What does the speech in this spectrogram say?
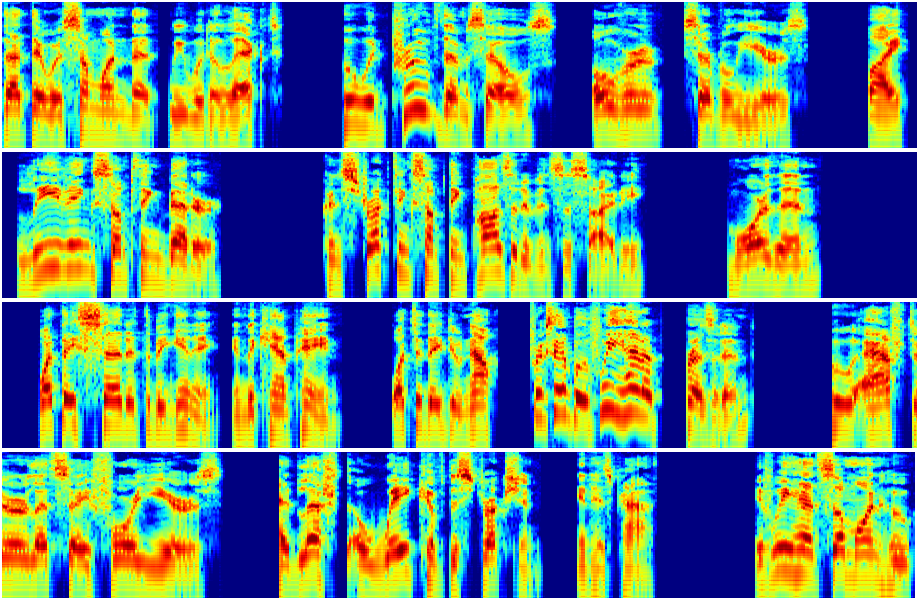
that there was someone that we would elect who would prove themselves over several years by leaving something better, constructing something positive in society more than what they said at the beginning in the campaign. What did they do? Now, for example, if we had a president who, after, let's say, four years, had left a wake of destruction in his path, if we had someone who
